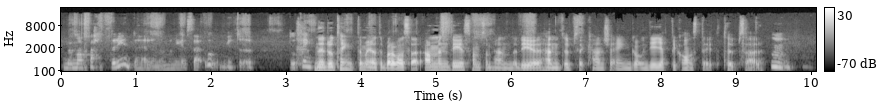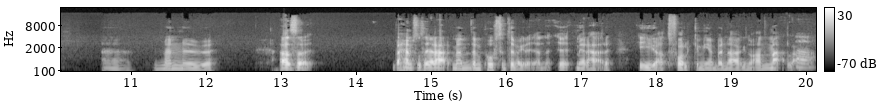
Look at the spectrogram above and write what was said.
Men man fattar det ju inte heller när man är så ung typ. Då tänkte Nej, då tänkte man ju att det bara var så här, ja men det är sånt som händer. Det händer typ så här, kanske en gång, det är jättekonstigt, typ så här. mm, Eh, Men nu, alltså, vad hemskt att säga det här, men den positiva grejen i- med det här är ju att folk är mer benägna att anmäla, ja.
